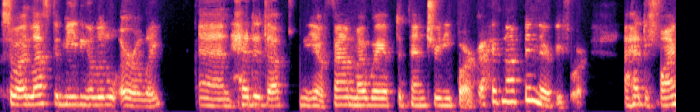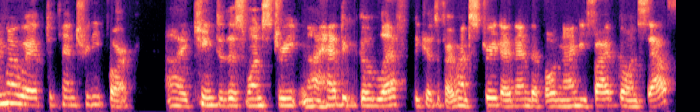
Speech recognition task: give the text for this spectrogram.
So I left the meeting a little early and headed up, you know, found my way up to Penn Treaty Park. I had not been there before. I had to find my way up to Penn Treaty Park. I came to this one street and I had to go left because if I went straight, I'd end up on 95 going south.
